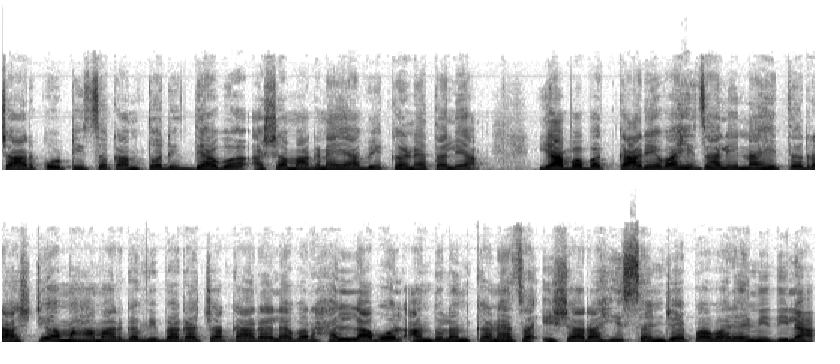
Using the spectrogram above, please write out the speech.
चार कोटीचं काम त्वरित द्यावं अशा मागण्या यावेळी करण्यात आल्या. याबाबत कार्यवाही झाली नाही तर राष्ट्रीय महामार्ग विभागाच्या कार्यालयावर हल्लाबोल आंदोलन करण्याचा इशाराही संजय पवार यांनी दिला.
